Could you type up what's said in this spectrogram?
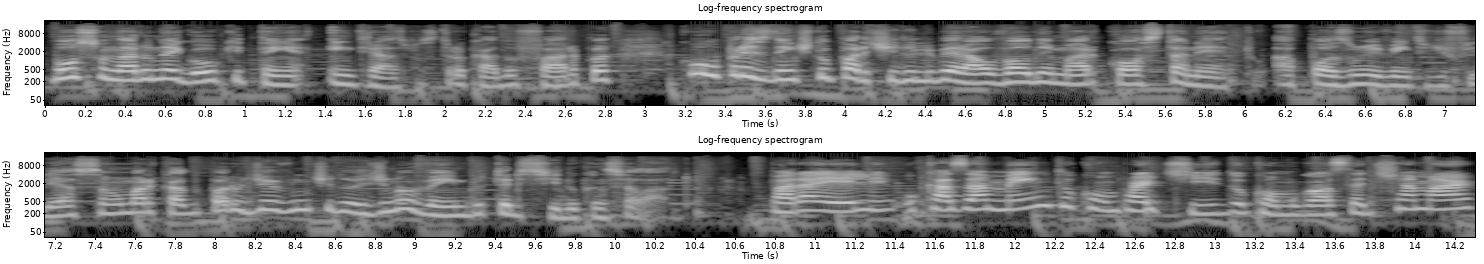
Bolsonaro negou que tenha, entre aspas, trocado farpa com o presidente do Partido Liberal Valdemar Costa Neto, após um evento de filiação marcado para o dia 22 de novembro ter sido cancelado. Para ele, o casamento com o partido, como gosta de chamar,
